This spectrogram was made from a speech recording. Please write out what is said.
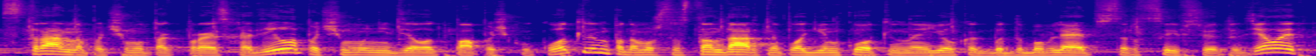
Странно, почему так происходило, почему не делать папочку Kotlin, потому что стандартный плагин Kotlin ее как бы добавляет в сердце и все это делает.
